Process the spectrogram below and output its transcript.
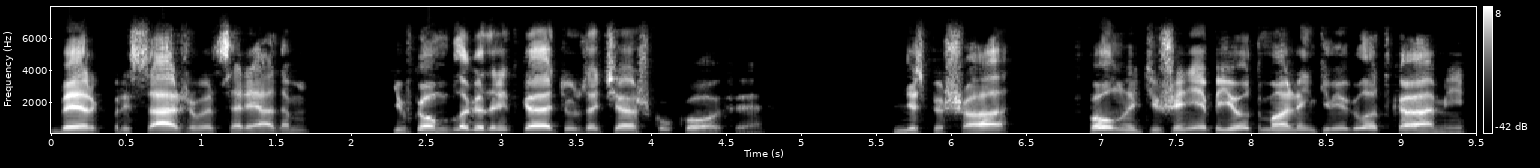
Берг присаживается рядом, кивком благодарит Катю за чашку кофе. Не спеша, полной тишине пьет маленькими глотками.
